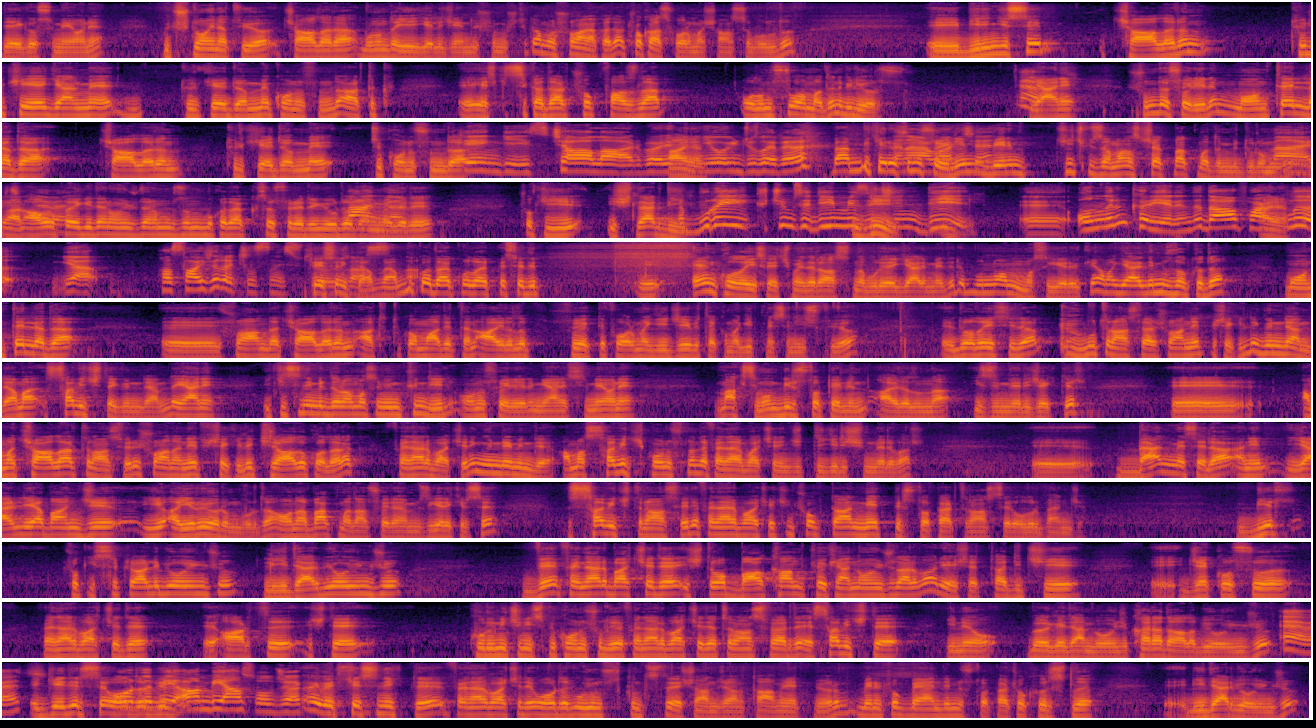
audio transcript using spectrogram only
Diego Simeone. Üçlü oynatıyor. Çağlar'a bunun da iyi geleceğini düşünmüştük ama şu ana kadar çok az forma şansı buldu. Ee, birincisi Çağlar'ın Türkiye'ye gelme, Türkiye'ye dönme konusunda artık e, eskisi kadar çok fazla olumsuz olmadığını biliyoruz. Evet. Yani şunu da söyleyelim, Montella'da Çağlar'ın Türkiye'ye dönmesi konusunda Cengiz, Çağlar böyle Aynen. milli oyuncuları. ben bir kere şunu Fenerbahçe. söyleyeyim, benim hiçbir zaman sıcak bakmadığım bir durum bu. Mert, Yani Avrupa'ya evet. giden oyuncularımızın bu kadar kısa sürede yurda Ben de. dönmeleri çok iyi işler değil. Ya burayı küçümsediğimiz Değil. için değil. Ee, onların kariyerinde daha farklı ya pasajlar açılsın istiyoruz Kesinlikle. aslında. Yani bu kadar kolay pes edip e, en kolayı seçmeleri aslında buraya gelmeleri. Bunun olmaması gerekiyor ama geldiğimiz noktada Montella'da e, şu anda Çağlar'ın Atletico Madrid'den ayrılıp sürekli forma giyeceği bir takıma gitmesini istiyor. E, dolayısıyla bu transfer şu an net bir şekilde gündemde ama Savic de gündemde. Yani ikisinin birden olması mümkün değil. Onu söyleyelim. Yani Simeone maksimum bir stoperinin ayrılığına izin verecektir. E, ama Çağlar transferi şu anda net bir şekilde kiralık olarak Fenerbahçe'nin gündeminde. Ama Savic konusunda da Fenerbahçe'nin ciddi girişimleri var. Ee, ben mesela hani yerli yabancıyı ayırıyorum burada. Ona bakmadan söylememiz gerekirse Savic transferi Fenerbahçe için çok daha net bir stoper transferi olur bence. Bir, çok istikrarlı bir oyuncu, lider bir oyuncu ve Fenerbahçe'de işte o Balkan kökenli oyuncular var ya işte Tadic'i, e, Cekos'u Fenerbahçe'de e, artı işte Kurun için ismi konuşuluyor Fenerbahçe'de transferde. E, Savic de yine o bölgeden bir oyuncu. Karadağlı bir oyuncu. Evet. E, gelirse orada, Orada bir, ambiyans olacak. Evet diyorsun. kesinlikle. Fenerbahçe'de orada bir uyum sıkıntısı yaşanacağını tahmin etmiyorum. Benim çok beğendiğim bir stoper. Çok hırslı, e, lider bir oyuncu.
